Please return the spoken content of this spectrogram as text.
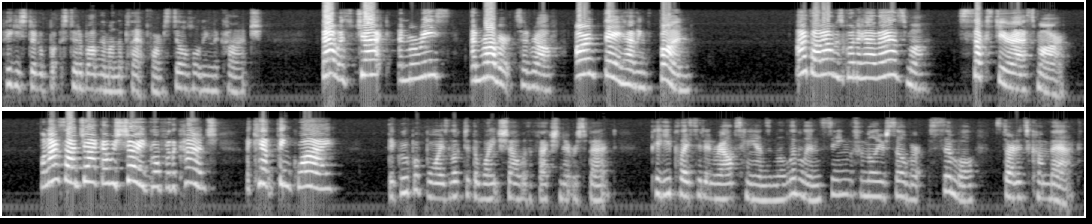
Piggy stood above them on the platform, still holding the conch. "That was Jack and Maurice and Robert," said Ralph. "Aren't they having fun?" "I thought I was going to have asthma." "Sucks to your asthmar." "When I saw Jack I was sure he'd go for the conch. I can't think why." The group of boys looked at the white shell with affectionate respect. Piggy placed it in Ralph's hands, and the little one, seeing the familiar symbol, started to come back.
